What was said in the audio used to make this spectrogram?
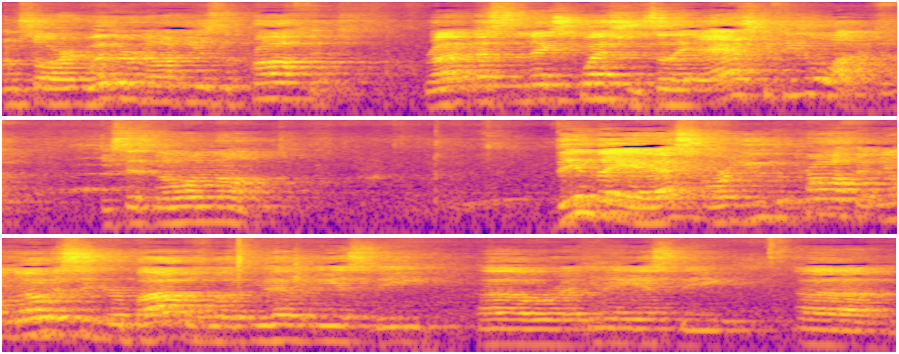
I'm sorry, whether or not he is the prophet. Right? That's the next question. So they ask if he's Elijah. He says, No, I'm not. Then they ask, Are you the prophet? And you'll notice in your Bible, if you have an ESV uh, or an NASB, uh,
